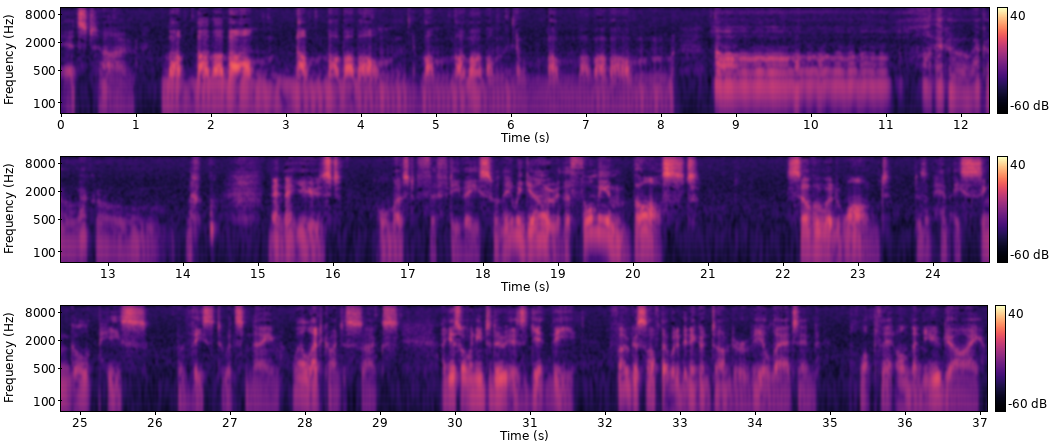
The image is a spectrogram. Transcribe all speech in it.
It's time. Bum ba ba bum bum ba ba bum bum ba ba bum bum ba ba bum. Ah. Ah, echo, echo, echo. Man, that used almost 50 Vis. Well, there we go. The Thormy Embossed Silverwood Wand doesn't have a single piece of Vis to its name. Well, that kind of sucks. I guess what we need to do is get the focus off. That would have been a good time to reveal that and plop that on the new guy.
